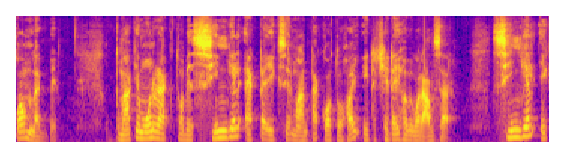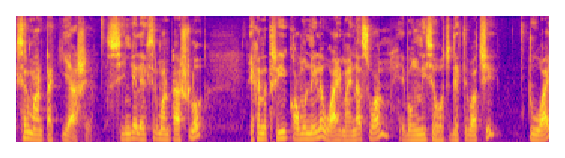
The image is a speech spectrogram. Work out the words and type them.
কম লাগবে। তোমাকে মনে রাখতে হবে সিঙ্গেল একটা এক্সের মানটা কত হয়? এটা সেটাই হবে আমার আনসার সিঙ্গেল এক্সের মানটা কি আসে? সিঙ্গেল এক্সের মানটা আসলো, এখানে থ্রি কমন নিলে ওয়াই মাইনাস ওয়ান এবং নিচে হচ্ছে দেখতে পাচ্ছি টু ওয়াই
